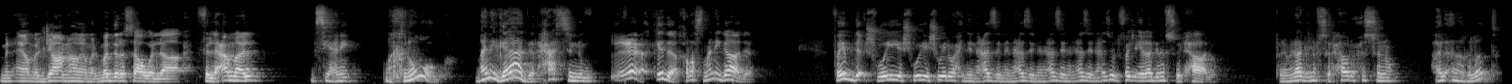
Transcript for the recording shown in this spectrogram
من أيام الجامعة وأيام المدرسة ولا في العمل بس يعني مخنوق. ماني قادر. حاسس إنه كذا خلاص ماني قادر. فيبدأ شوية شوية شوية الواحد ينعزل ينعزل ينعزل ينعزل ينعزل وفجأة يلاقي نفسه لحاله. فلما يلاقي نفسه لحاله يحس إنه هل أنا غلط؟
